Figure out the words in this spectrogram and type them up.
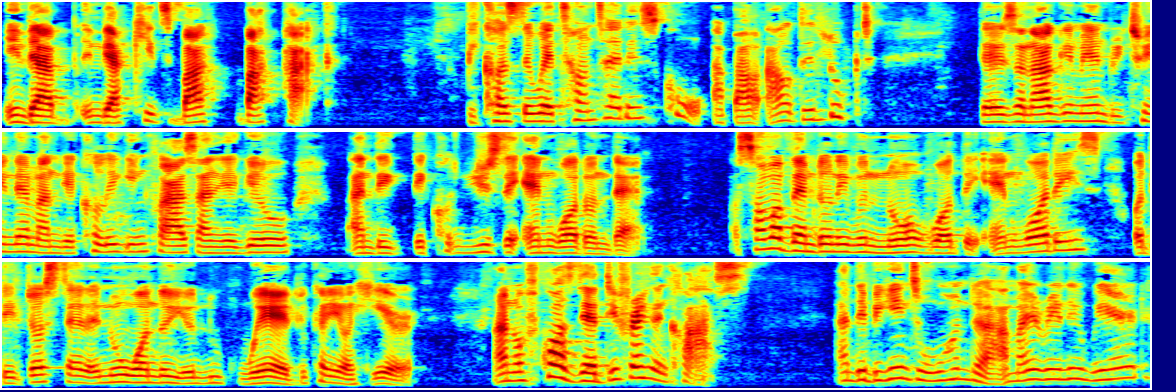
in their in their kids' back, backpack because they were taunted in school about how they looked. There's an argument between them and their colleague in class, and they go and they, they use the N word on them. Some of them don't even know what the N word is, or they just tell no wonder you look weird, look at your hair. And of course, they're different in class. And they begin to wonder, am I really weird?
